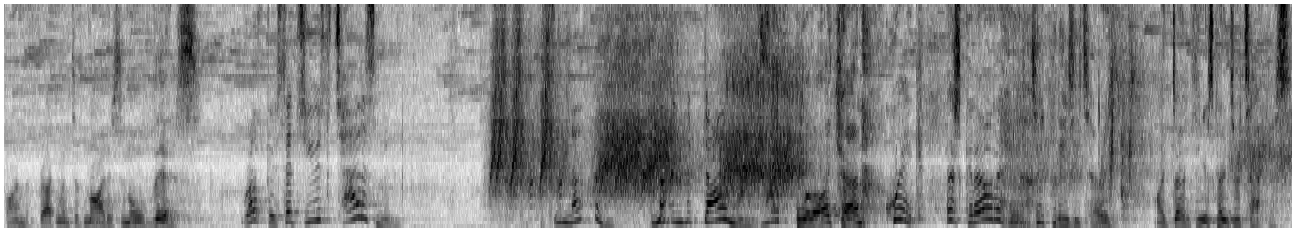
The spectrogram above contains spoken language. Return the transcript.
Find the fragment of Nidus in all this? Rothgo said to use the talisman. I see nothing. Nothing but diamonds. Well, I can. Quick, let's get out of here. Take it easy, Terry. I don't think it's going to attack us.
